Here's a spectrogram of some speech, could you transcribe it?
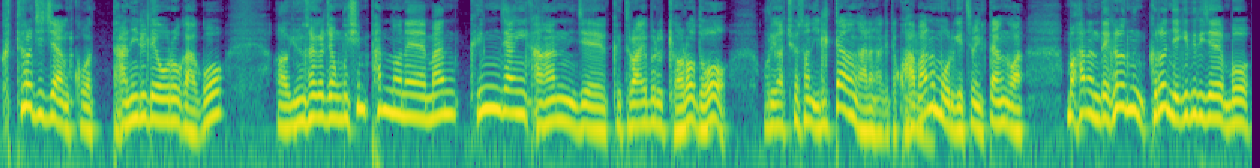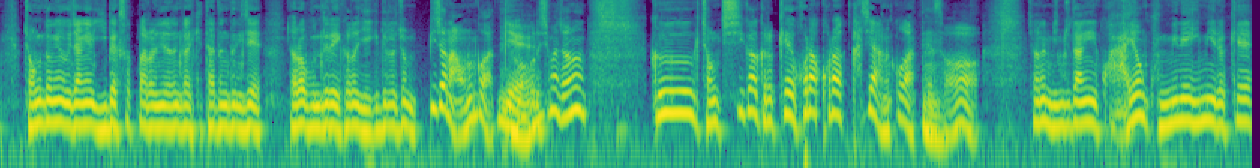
흐트러지지 않고 단일 대우로 가고 어, 윤석열 정부 심판론에만 굉장히 강한 이제 그 드라이브를 겨뤄도 우리가 최소한 일당은 가능하겠다. 과반은 모르겠지만 일당은 뭐 하는데 그런 그런 얘기들이 이제 뭐 정동영 의장의 200석 발언이라든가 기타 등등 이제 여러분들의 그런 얘기들로 좀 삐져 나오는 것 같아요. 예. 그렇지만 저는 그 정치가 그렇게 호락호락하지 않을 것 같아서 저는 민주당이 과연 국민의힘이 이렇게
